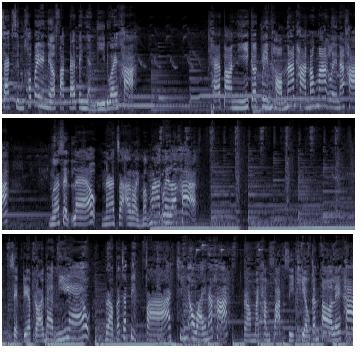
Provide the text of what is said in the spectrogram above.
แทรกซึมเข้าไปในเนื้อฟักได้เป็นอย่างดีด้วยค่ะ แค่ตอนนี้ก็กลิ่นหอมน่าทานมากๆเลยนะคะ เมื่อเสร็จแล้วน่าจะอร่อยมากๆเลยละค่ะ เสร็จเรียบร้อยแบบนี้แล้ว เราก็จะปิดฝาทิ้งเอาไว้นะคะ เรามาทำฟักสีเขียวกันต่อเลยค่ะ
